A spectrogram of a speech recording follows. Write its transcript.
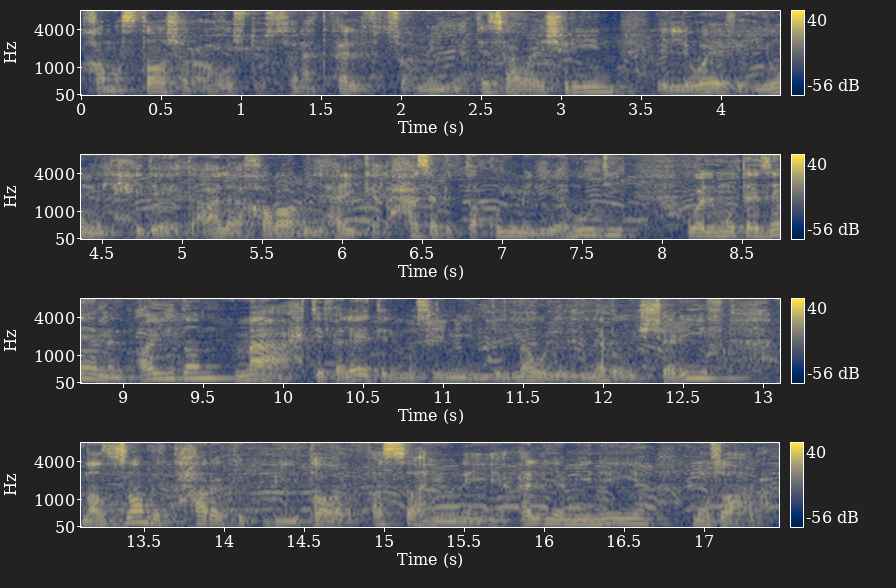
15 أغسطس سنة 1929 اللي وافق يوم الحداد على خراب الهيكل حسب التقويم اليهودي والمتزامن أيضا مع احتفالات المسلمين بالمولد النبوي الشريف نظمت حركة بيطار الصهيونية اليمينية مظاهرة.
